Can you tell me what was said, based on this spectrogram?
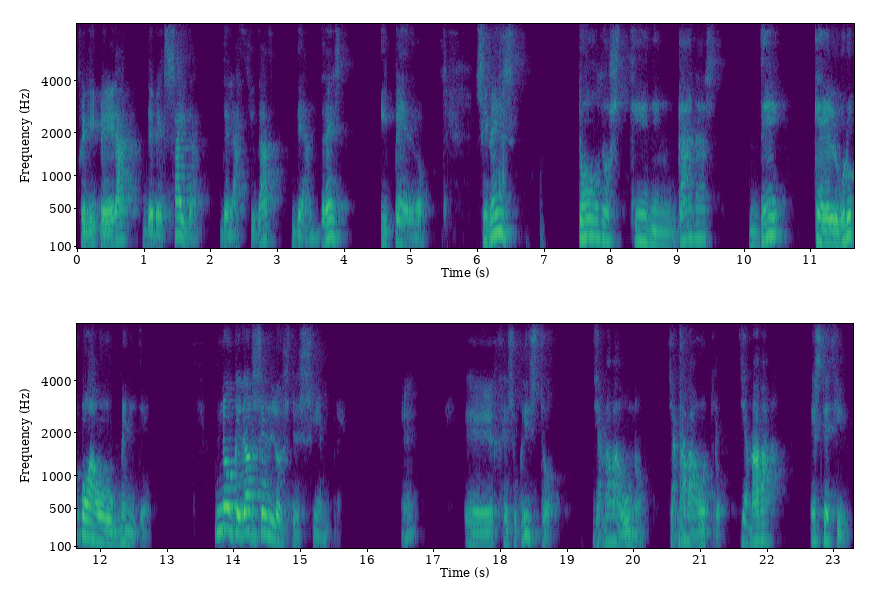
Felipe era de Bethsaida, de la ciudad de Andrés y Pedro. Si veis, todos tienen ganas de que el grupo aumente, no quedarse en los de siempre. ¿eh? Eh, Jesucristo llamaba a uno, llamaba a otro, llamaba, es decir,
